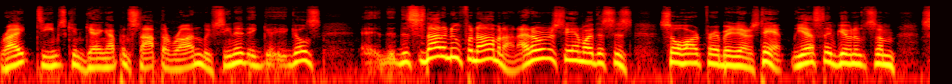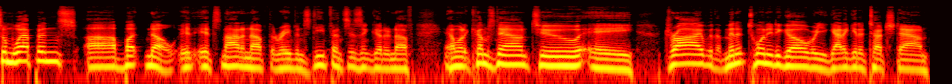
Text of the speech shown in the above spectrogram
right? Teams can gang up and stop the run. We've seen it. It, it goes this is not a new phenomenon. I don't understand why this is so hard for everybody to understand. Yes, they've given him some some weapons, uh, but no, it, it's not enough. The Ravens' defense isn't good enough, and when it comes down to a drive with a minute twenty to go, where you got to get a touchdown,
